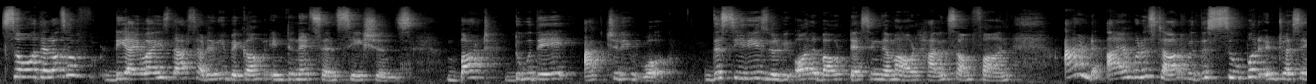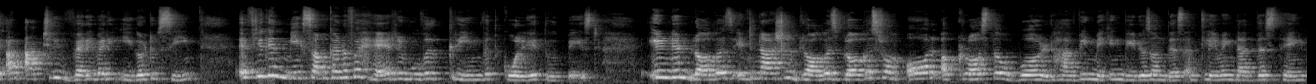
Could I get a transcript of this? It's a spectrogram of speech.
So there are lots of DIYs that suddenly become internet sensations but do they actually work? This series will be all about testing them out, having some fun and I am going to start with this super interesting, I'm actually very very eager to see if you can make some kind of a hair removal cream with Colgate toothpaste. Indian bloggers, international bloggers, bloggers from all across the world have been making videos on this and claiming that this thing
